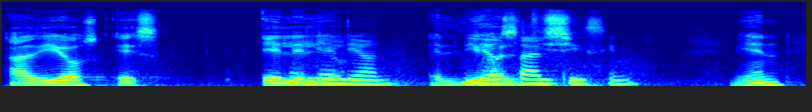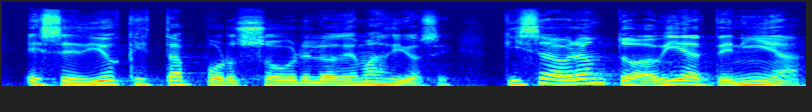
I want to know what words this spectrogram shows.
a Dios es el El Elión, Elión, el Dios, Dios altísimo. altísimo. Bien, ese Dios que está por sobre los demás dioses. Quizá Abraham todavía tenía,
